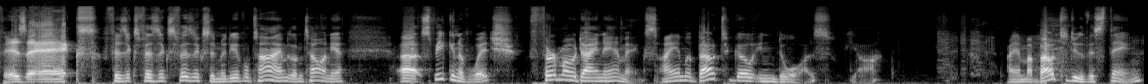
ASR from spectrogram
Physics, physics, physics, physics in medieval times. I'm telling you. Uh, speaking of which, thermodynamics. I am about to go indoors. Yeah. I am about to do this thing,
